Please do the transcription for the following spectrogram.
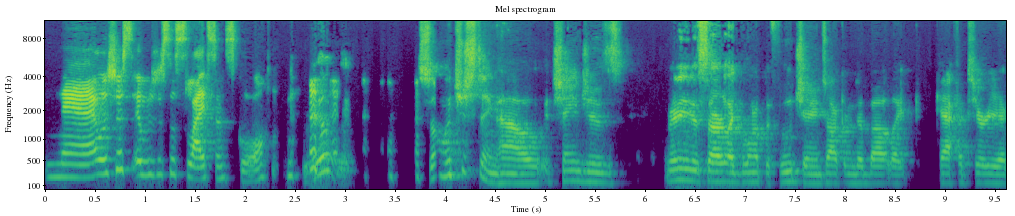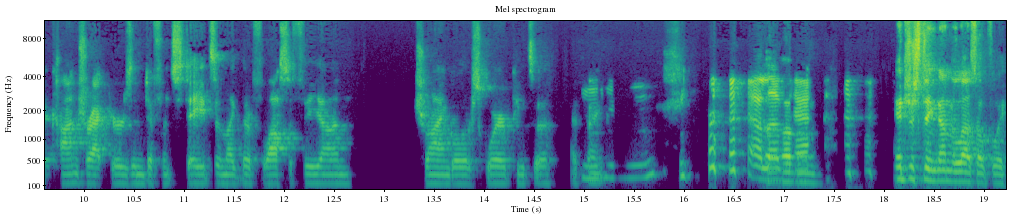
nah it was just it was just a slice in school really so interesting how it changes we need to start like going up the food chain talking about like cafeteria contractors in different states and like their philosophy on triangle or square pizza i think mm-hmm. i love um, that interesting nonetheless hopefully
